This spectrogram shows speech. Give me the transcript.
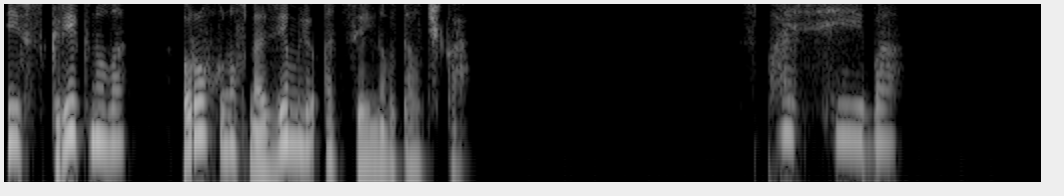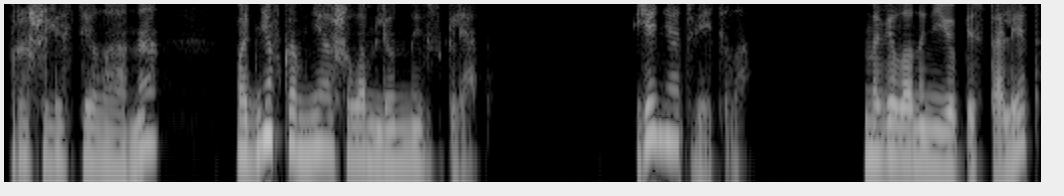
и вскрикнула, рухнув на землю от сильного толчка. «Спасибо», — прошелестела она, подняв ко мне ошеломленный взгляд. Я не ответила. Навела на нее пистолет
